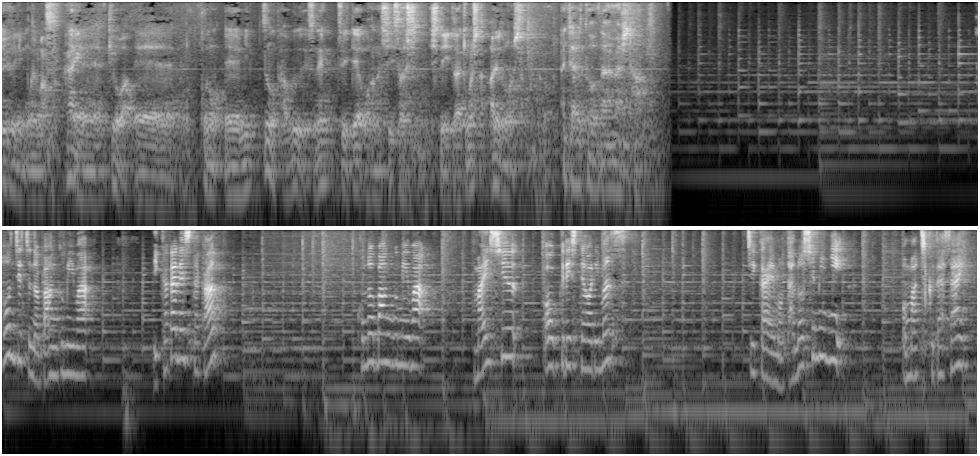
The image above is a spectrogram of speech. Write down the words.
いうふうに思います、はい。えー、今日は、えー、この、えー、3つのタブーですねついてお話しさせていただきました。ありがとうございました。ありがとうございました本日の番組はいかがでしたか？この番組は毎週お送りしております次回も楽しみにお待ちください。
